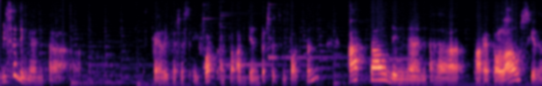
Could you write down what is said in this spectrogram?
bisa dengan uh, value versus effort atau urgent versus important atau dengan uh, Pareto laws gitu.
